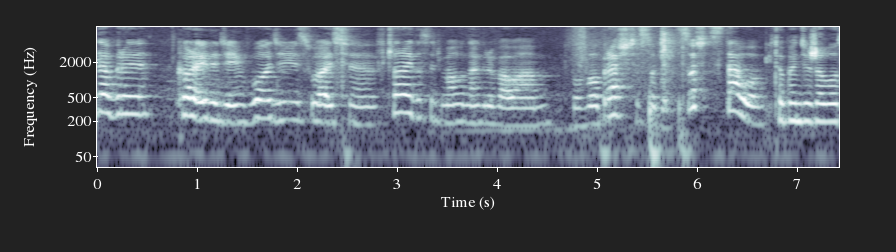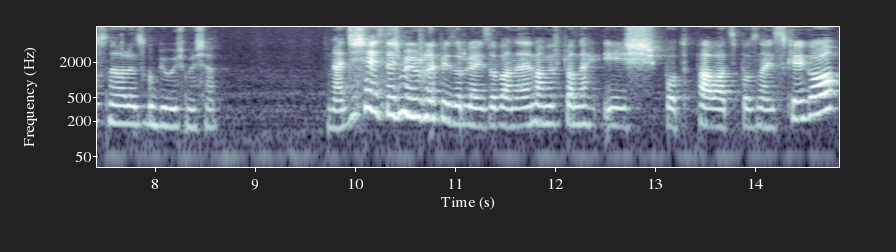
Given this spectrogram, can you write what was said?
Dzień dobry. Kolejny dzień w Łodzi. Słuchajcie, wczoraj dosyć mało nagrywałam, bo wyobraźcie sobie, co się stało. I to będzie żałosne, ale zgubiłyśmy się. Na dzisiaj jesteśmy już lepiej zorganizowane. Mamy w planach iść pod Pałac Poznańskiego,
